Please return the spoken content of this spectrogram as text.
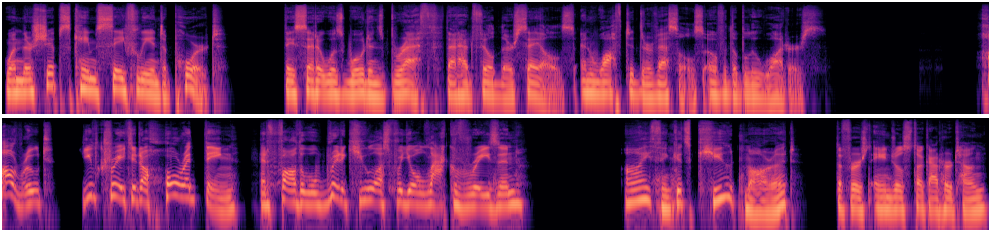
When their ships came safely into port, they said it was Woden's breath that had filled their sails and wafted their vessels over the blue waters. Harut, you've created a horrid thing, and father will ridicule us for your lack of reason. I think it's cute, Marut. The first angel stuck out her tongue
